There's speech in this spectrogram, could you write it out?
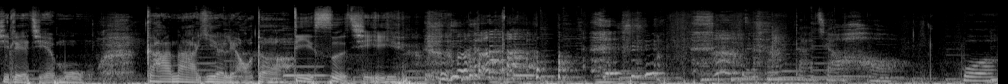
系列节目《戛纳夜聊》的第四期。大家好，我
